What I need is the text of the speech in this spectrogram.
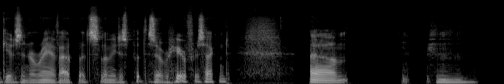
gives an array of outputs. So let me just put this over here for a second. Um,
